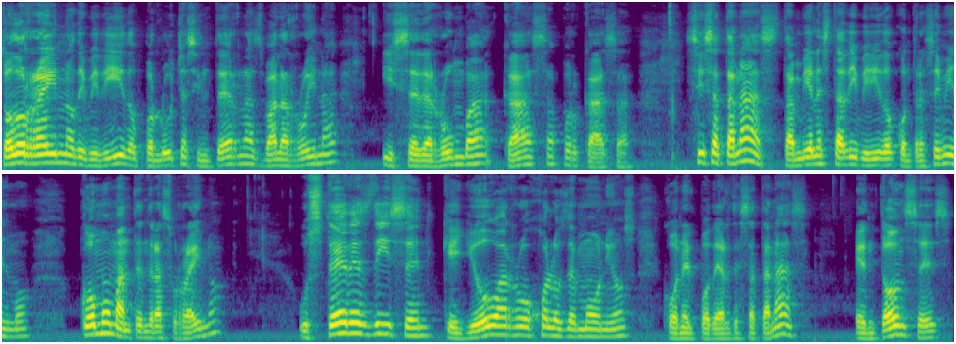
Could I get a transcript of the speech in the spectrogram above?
Todo reino dividido por luchas internas va a la ruina y se derrumba casa por casa. Si Satanás también está dividido contra sí mismo, ¿cómo mantendrá su reino? Ustedes dicen que yo arrojo a los demonios con el poder de Satanás. Entonces,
